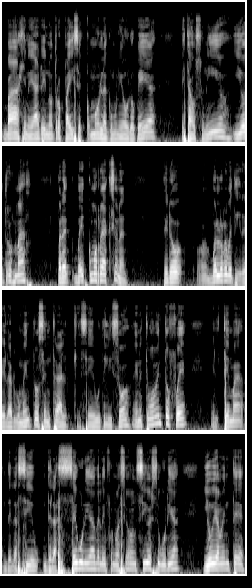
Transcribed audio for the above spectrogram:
va a generar en otros países como la Comunidad Europea, Estados Unidos y otros más para ver cómo reaccionan. Pero vuelvo a repetir, el argumento central que se utilizó en este momento fue el tema de la, de la seguridad de la información, ciberseguridad, y obviamente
